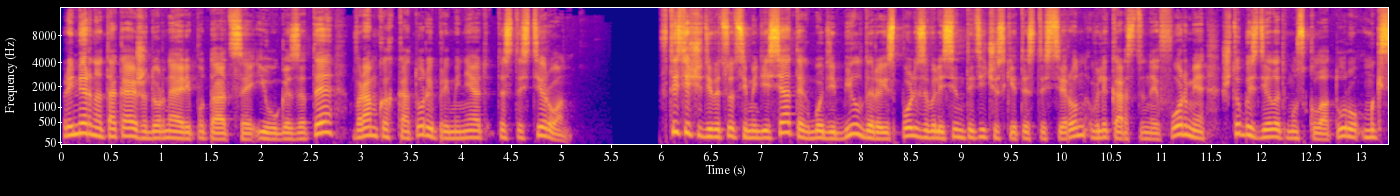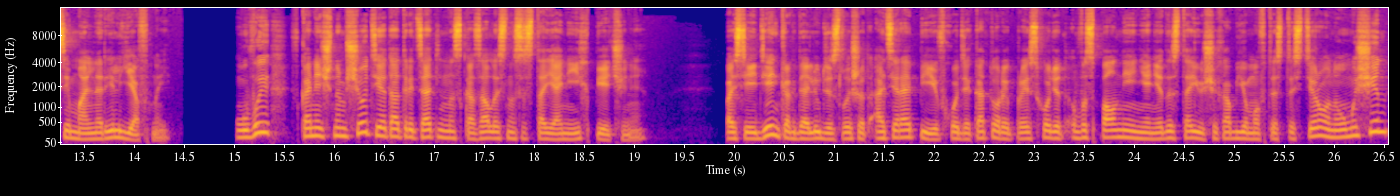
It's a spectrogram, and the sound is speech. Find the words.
Примерно такая же дурная репутация и у ГЗТ, в рамках которой применяют тестостерон – в 1970-х бодибилдеры использовали синтетический тестостерон в лекарственной форме, чтобы сделать мускулатуру максимально рельефной. Увы, в конечном счете это отрицательно сказалось на состоянии их печени. По сей день, когда люди слышат о терапии, в ходе которой происходит восполнение недостающих объемов тестостерона у мужчин,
